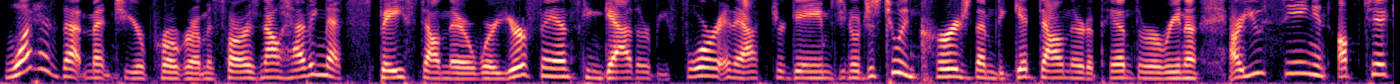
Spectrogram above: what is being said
What has that meant to your program as far as now having that space down there where your fans can gather before and after games, you know, just to encourage them to get down there to Panther Arena? Are you seeing an uptick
